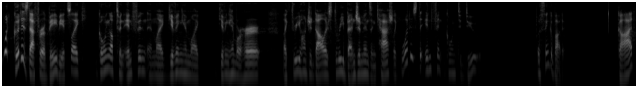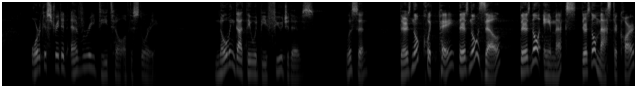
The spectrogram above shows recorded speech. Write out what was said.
what good is that for a baby? It's like going up to an infant and like giving him like giving him or her like $300, three Benjamins in cash. Like, what is the infant going to do? But think about it God orchestrated every detail of the story, knowing that they would be fugitives. Listen, there's no quick pay, there's no Zelle, there's no Amex, there's no MasterCard.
